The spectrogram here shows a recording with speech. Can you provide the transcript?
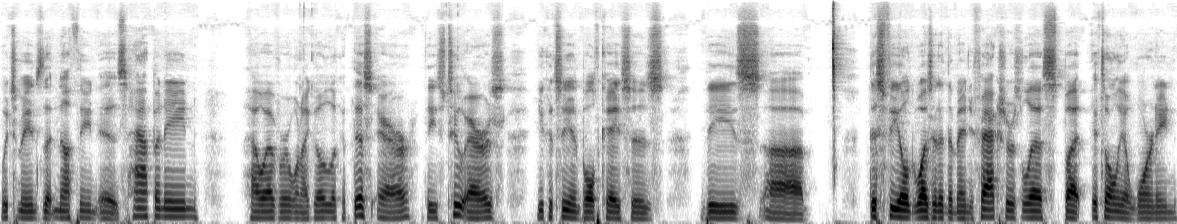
which means that nothing is happening. However, when I go look at this error, these two errors, you can see in both cases these uh, this field wasn't in the manufacturer's list, but it's only a warning.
